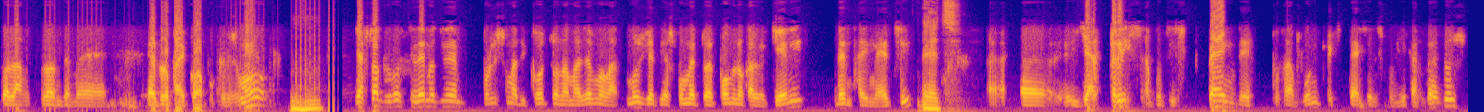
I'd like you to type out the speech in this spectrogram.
Το λάθος πληρώνεται με ευρωπαϊκό αποκλεισμό. Μμμ. Γι' αυτό ακριβώς και λέμε ότι είναι πολύ σημαντικό το να μαζεύουμε βαθμούς γιατί ας πούμε το επόμενο καλοκαίρι δεν θα είναι έτσι. έτσι. Ε, ε, για τρεις από τις πέντε που θα βγουν, και όχι τέσσερις που βγήκαν φέτος,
